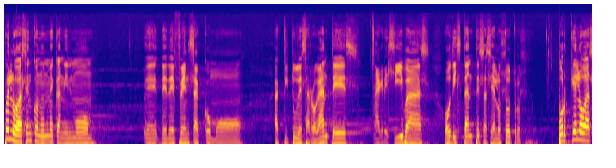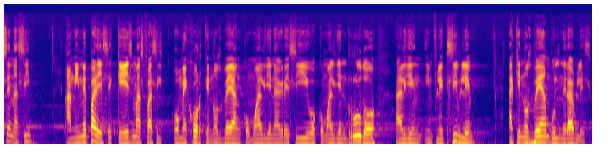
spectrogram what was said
pues lo hacen con un mecanismo eh, de defensa como actitudes arrogantes, agresivas o distantes hacia los otros. ¿Por qué lo hacen así? A mí me parece que es más fácil o mejor que nos vean como alguien agresivo, como alguien rudo, alguien inflexible, a que nos vean vulnerables,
